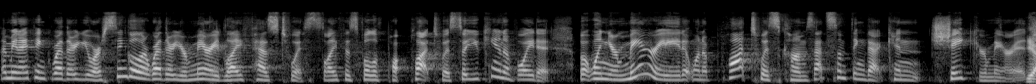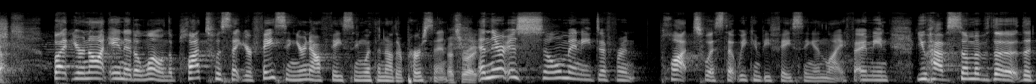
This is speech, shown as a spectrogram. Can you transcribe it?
I mean, I think whether you are single or whether you're married, life has twists. Life is full of plot twists, so you can't avoid it. But when you're married, when a plot twist comes, that's something that can shake your marriage. Yes. But you're not in it alone. The plot twist that you're facing, you're now facing with another person. That's right. And there is so many different plot twists that we can be facing in life. I mean, you have some of the, the,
